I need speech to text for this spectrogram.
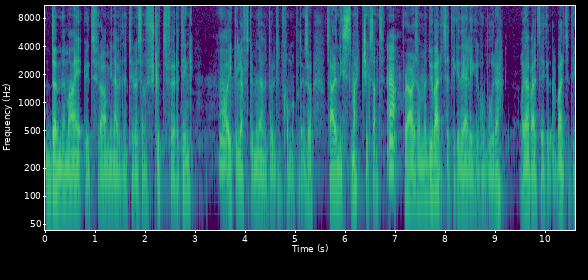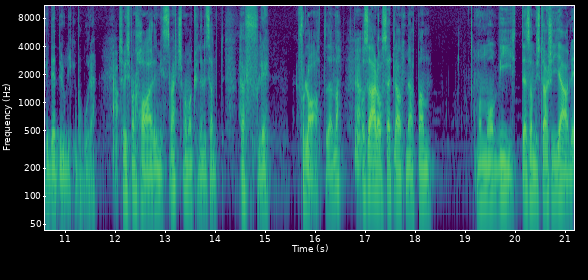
dømmer meg ut fra min evne til å liksom sluttføre ting, og ikke løfter min evne til å liksom komme på ting, så, så er det mismatch, ikke sant? Ja. For da er det sånn, men du verdsetter ikke det jeg ligger på bordet, og jeg verdsetter verdsetter ikke det du ligger på bordet. Ja. Så hvis man har en mismatch, så må man kunne liksom høflig forlate den, da. Ja. Og så er det også et eller annet med at man man må vite sånn, Hvis du er så jævlig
